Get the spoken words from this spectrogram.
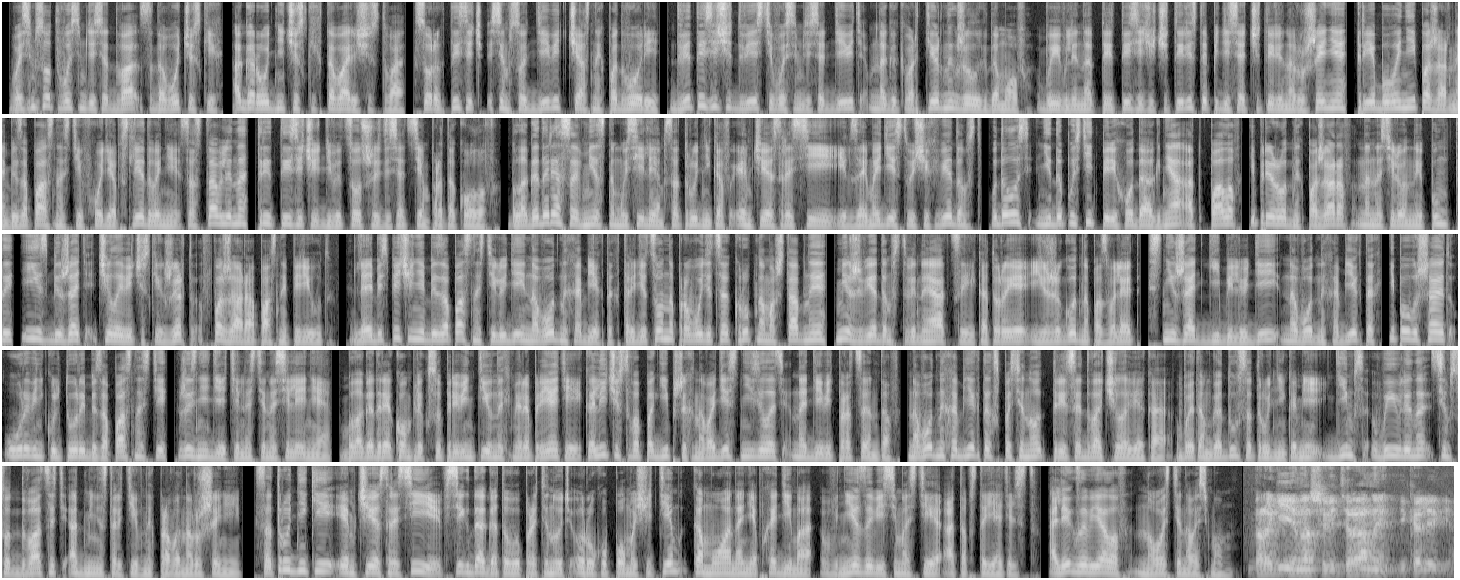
882 садоводческих, огороднических товарищества, 40 700 709 частных подворий, 2289 многоквартирных жилых домов. Выявлено 3454 нарушения требований пожарной безопасности. В ходе обследований составлено 3967 протоколов. Благодаря совместным усилиям сотрудников МЧС России и взаимодействующих ведомств удалось не допустить перехода огня от палов и природных пожаров на населенные пункты и избежать человеческих жертв в пожароопасный период. Для обеспечения безопасности людей на водных объектах традиционно проводятся крупномасштабные межведомственные акции, которые ежегодно позволяют снижать гибель людей на водных объектах и повышают уровень культуры безопасности жизнедеятельности населения. Благодаря комплексу превентивных мероприятий количество погибших на воде снизилось на 9%. На водных объектах спасено 32 человека. В этом году сотрудниками ГИМС выявлено 720 административных правонарушений. Сотрудники МЧС России всегда готовы протянуть руку помощи тем, кому она необходима, вне зависимости от обстоятельств. Олег Завьялов, новости на восьмом. Дорогие наши ветераны и коллеги,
